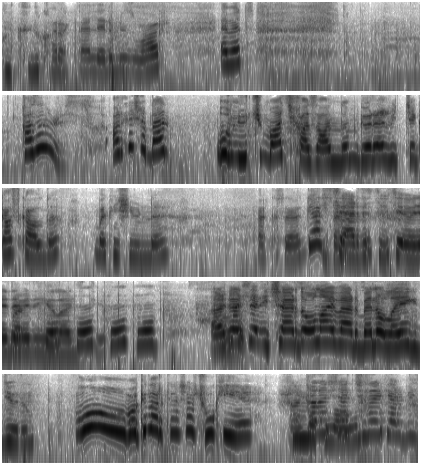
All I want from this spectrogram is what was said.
güçlü karakterlerimiz var. Evet. Kazanırız. Arkadaşlar ben 13 maç kazandım. Görev bitecek az kaldı. Bakın şimdi. Arkadaşlar gel sen. İçeride Twitch'e öyle demedin hop, yalancı hop diye. hop hop. Arkadaşlar içeride olay var ben olaya gidiyorum. Oo, bakın arkadaşlar çok iyi. Şunu da Arkadaşlar İker biz.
